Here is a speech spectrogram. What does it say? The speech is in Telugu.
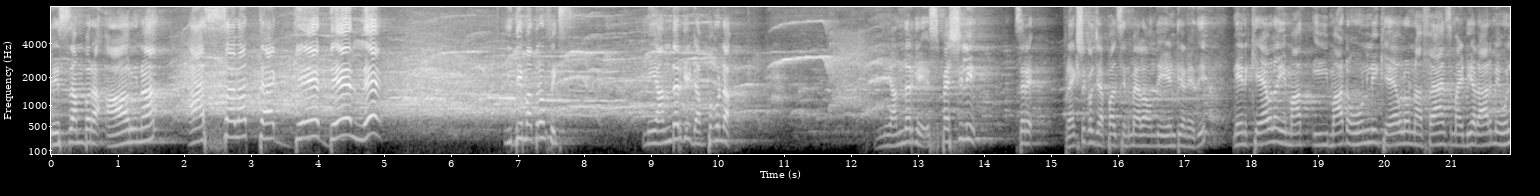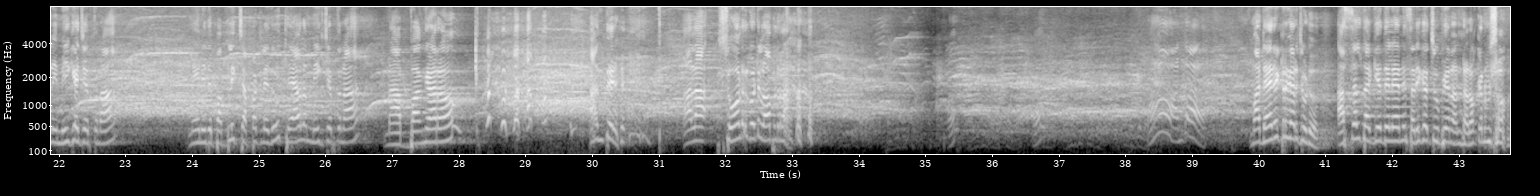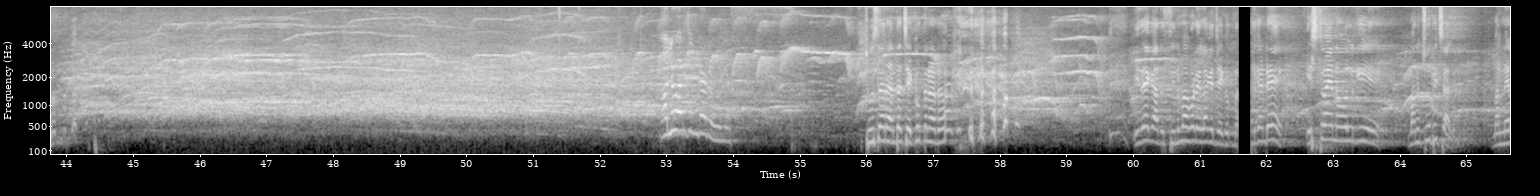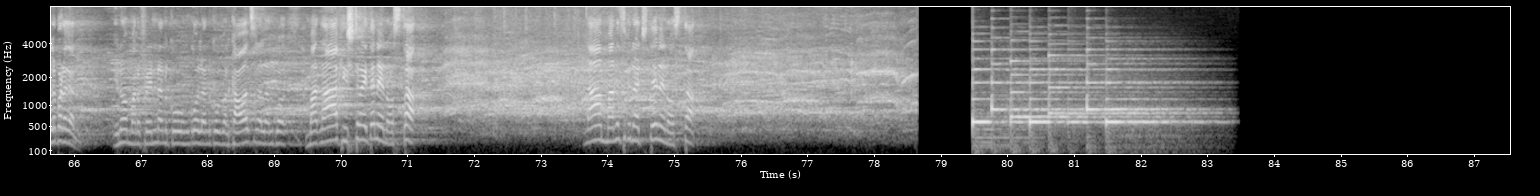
డిసెంబర్ ఆరున అస్సలు తగ్గేదేలే. ఇది మాత్రం ఫిక్స్. మీ అందరికీ తప్పకుండా. మీ అందరికీ ఎస్పెషలీ సరే ప్రేక్షకులు చెప్పాలి సినిమా ఎలా ఉంది ఏంటి అనేది. నేను కేవలం ఈ మా ఈ మాట ఓన్లీ కేవలం నా fans my dear army only మీకే చెప్తున్నా. నేను ఇది పబ్లిక్ చెప్పట్లేదు కేవలం మీకు చెప్తున్నా. నా బంగారం అంతే. అలా షోల్డర్ కొట్టి లోపల రా. అంటా. మా డైరెక్టర్ గారు చూడు అస్సలు తగ్గేదేలే అని సరిగ్గా చూపాను అంటున్నారు ఒక్క నిమిషం. అల్లు అర్జున్ గారు చూసారు ఎంత చెక్కుతున్నాడు? ఇదే కాదు సినిమా కూడా ఇలాగే చేకుతుంది ఎందుకంటే ఇష్టమైన వాళ్ళకి మనం చూపించాలి మనం నిలబడగాలి. యూనో మన ఫ్రెండ్ అనుకో ఇంకోళ్ళు అనుకో మనకు కావాల్సిన వాళ్ళు అనుకో మా నాకు ఇష్టమైతే నేను వస్తా. నా మనసుకు నచ్చితే నేను వస్తా.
